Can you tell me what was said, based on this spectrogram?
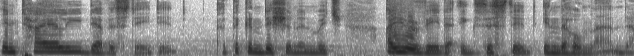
entirely devastated at the condition in which Ayurveda existed in the homeland.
